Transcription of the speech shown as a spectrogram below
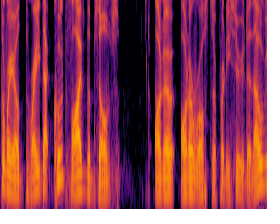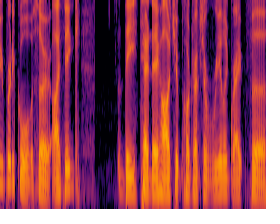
three on three that could find themselves on a on a roster pretty soon, and that would be pretty cool. So I think these ten day hardship contracts are really great for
